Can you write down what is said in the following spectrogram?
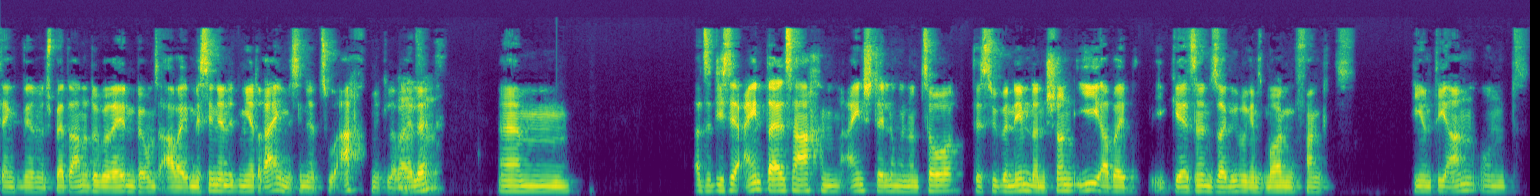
denken wir werden später auch noch drüber reden bei uns, aber wir sind ja nicht wir drei, wir sind ja zu acht mittlerweile. Mhm. Ähm, also diese Einteilsachen, Einstellungen und so, das übernehme dann schon ich, aber ich gehe jetzt nicht und sage übrigens, morgen fangt die und die an und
